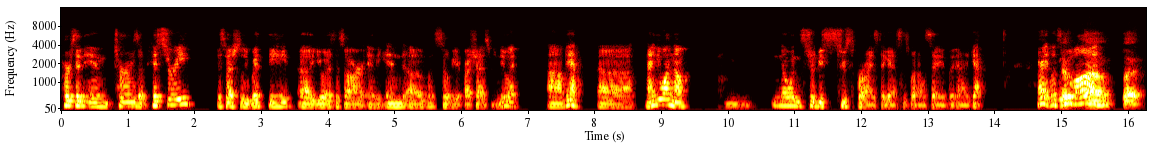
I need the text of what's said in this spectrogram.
person in terms of history, especially with the uh, USSR and the end of Soviet Russia as we knew it. Uh, but yeah, uh, 91 though. No one should be too surprised, I guess, is what I'll say. But uh, yeah. All right, let's Yep, move on. um, but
